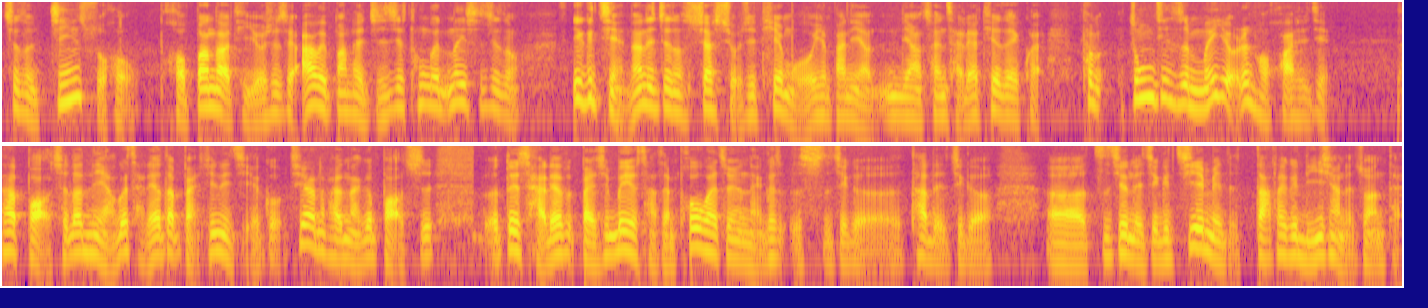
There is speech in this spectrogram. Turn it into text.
这种金属和和半导体，尤其是二维半导体，直接通过类似这种一个简单的这种像手机贴膜一样，把两两层材料贴在一块，它们中间是没有任何化学键，它保持了两个材料的本身的结构。这样的话，哪个保持呃对材料的本身没有产生破坏作用，哪个使这个它的这个呃之间的这个界面的达到一个理想的状态，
